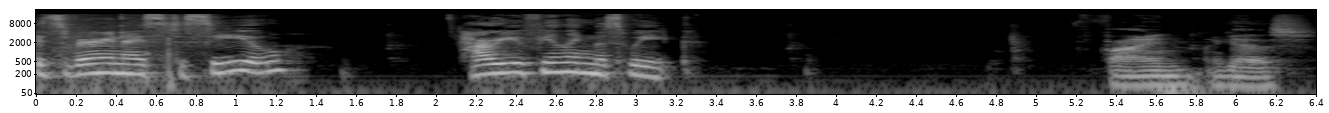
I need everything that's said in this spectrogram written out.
It's very nice to see you. How are you feeling this week? Fine, I guess.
